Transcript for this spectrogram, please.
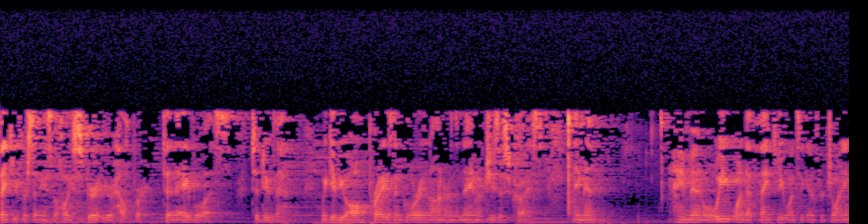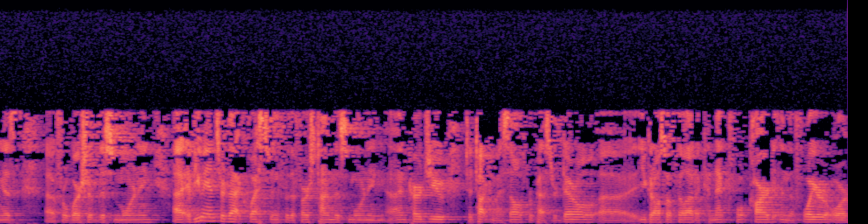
Thank you for sending us the Holy Spirit, your helper, to enable us to do that. We give you all praise and glory and honor in the name of Jesus Christ. Amen. Amen. Well, we want to thank you once again for joining us uh, for worship this morning. Uh, if you answered that question for the first time this morning, I encourage you to talk to myself or Pastor Darrell. Uh, you could also fill out a Connect card in the foyer or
